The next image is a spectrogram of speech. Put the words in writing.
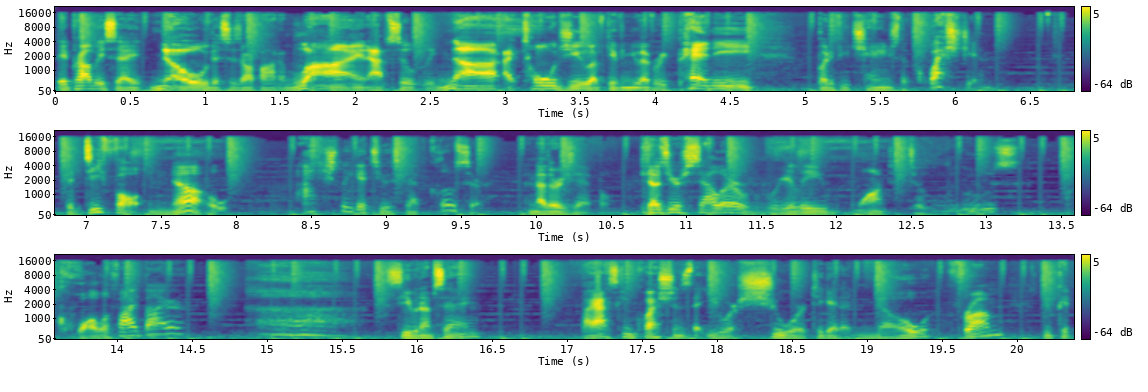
They'd probably say, no, this is our bottom line, absolutely not. I told you, I've given you every penny. But if you change the question, the default no actually gets you a step closer. Another example Does your seller really want to lose a qualified buyer? See what I'm saying? By asking questions that you are sure to get a no from, you can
